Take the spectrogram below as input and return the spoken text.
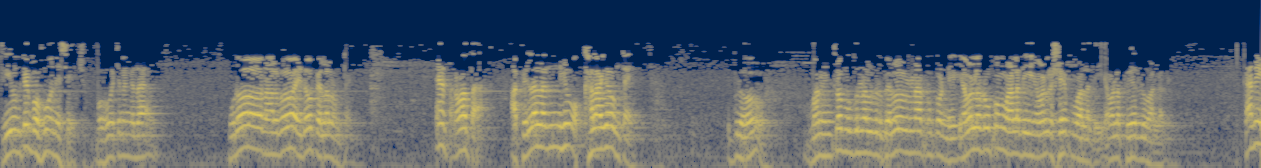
త్రీ ఉంటే బహు అనేసేయచ్చు. బహువచనం కదా. మూడో నాలుగో ఐదో పిల్లలు ఉంటాయి. తర్వాత ఆ పిల్లలన్నీ ఒక్కలాగే ఉంటాయి. ఇప్పుడు మన ఇంట్లో ముగ్గురు నలుగురు పిల్లలు ఉన్నారనుకోండి ఎవళ్ళ రూపం వాళ్ళది ఎవళ్ళ షేప్ వాళ్ళది ఎవళ్ళ పేర్లు వాళ్ళది. కానీ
